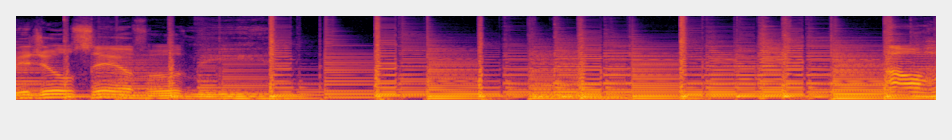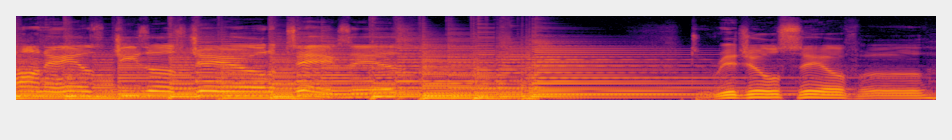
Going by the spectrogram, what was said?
Rid yourself of me. Oh, honey, is Jesus jail to Texas to rid yourself of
